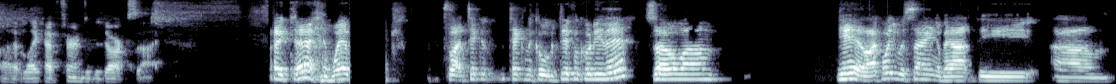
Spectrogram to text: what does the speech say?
uh, like I've turned to the dark side. Okay, well, slight te- technical difficulty there. So, um, yeah, like what you were saying about the um,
